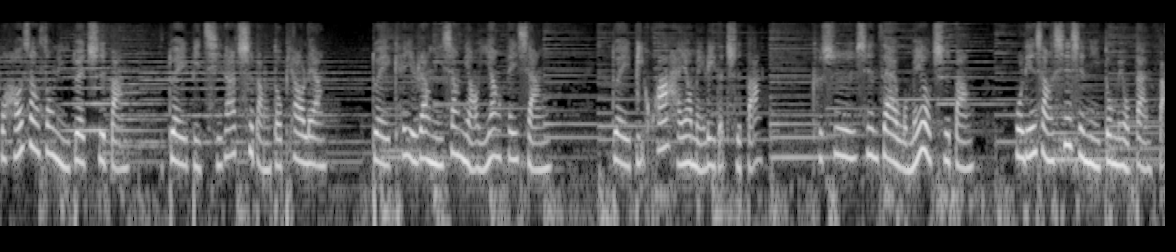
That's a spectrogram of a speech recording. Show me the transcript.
我好想送你一对翅膀，一对比其他翅膀都漂亮，对可以让你像鸟一样飞翔，对比花还要美丽的翅膀。可是现在我没有翅膀，我连想谢谢你都没有办法。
